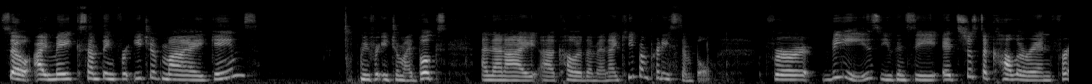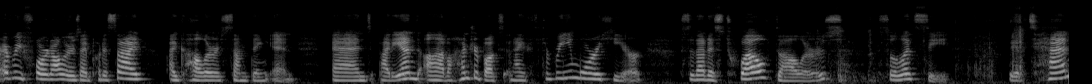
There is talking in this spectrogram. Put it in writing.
So I make something for each of my games, I mean for each of my books, and then I uh, color them in. I keep them pretty simple. For these, you can see it's just a color in. For every $4 I put aside, I color something in. And by the end, I'll have a 100 bucks and I have three more here. So that is $12. So let's see. We have 10,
